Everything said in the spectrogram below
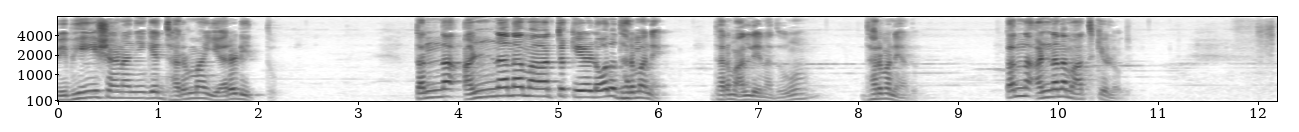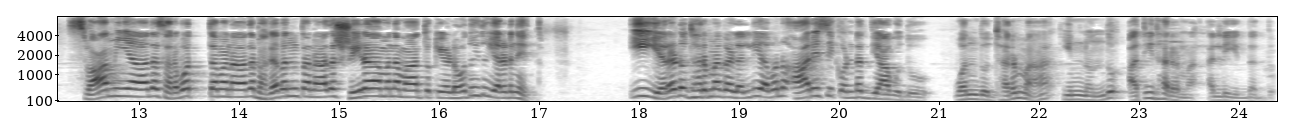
ವಿಭೀಷಣನಿಗೆ ಧರ್ಮ ಎರಡಿತ್ತು. ತನ್ನ ಅಣ್ಣನ ಮಾತು ಕೇಳೋದು ಧರ್ಮನೇ. ಧರ್ಮ ಅಲ್ಲೇನದು? ಧರ್ಮನೇ ಅದು. ತನ್ನ ಅಣ್ಣನ ಮಾತು ಕೇಳೋದು. ಸ್ವಾಮಿಯಾದ ಸರ್ವೋತ್ತಮನಾದ ಭಗವಂತನಾದ ಶ್ರೀರಾಮನ ಮಾತು ಕೇಳೋದು ಇದು ಎರಡನೇದು ಈ ಎರಡು ಧರ್ಮಗಳಲ್ಲಿ ಅವನು ಆರಿಸಿಕೊಂಡದ್ಯಾವುದು ಒಂದು ಧರ್ಮ, ಇನ್ನೊಂದು ಅತಿಧರ್ಮ ಅಲ್ಲಿ ಇದ್ದದ್ದು.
